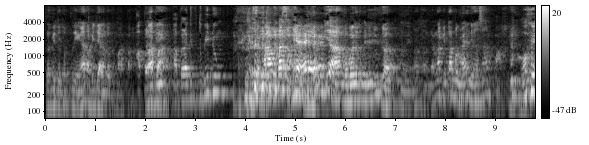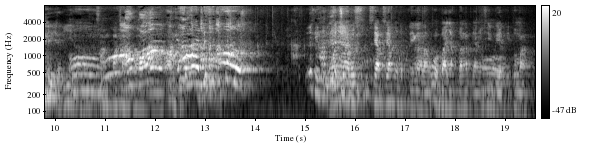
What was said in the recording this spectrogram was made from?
Lebih tutup telinga tapi jangan tutup mata. apalagi Kenapa? apalagi tutup hidung Apa sih? Iya, nggak boleh tutup hidung juga. Karena kita bermain dengan sampah. oh iya Iya, sampah sampah. Jangan disebut. Pokoknya harus siap-siap untuk telinga lah. Wah banyak banget yang sibir itu mah.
